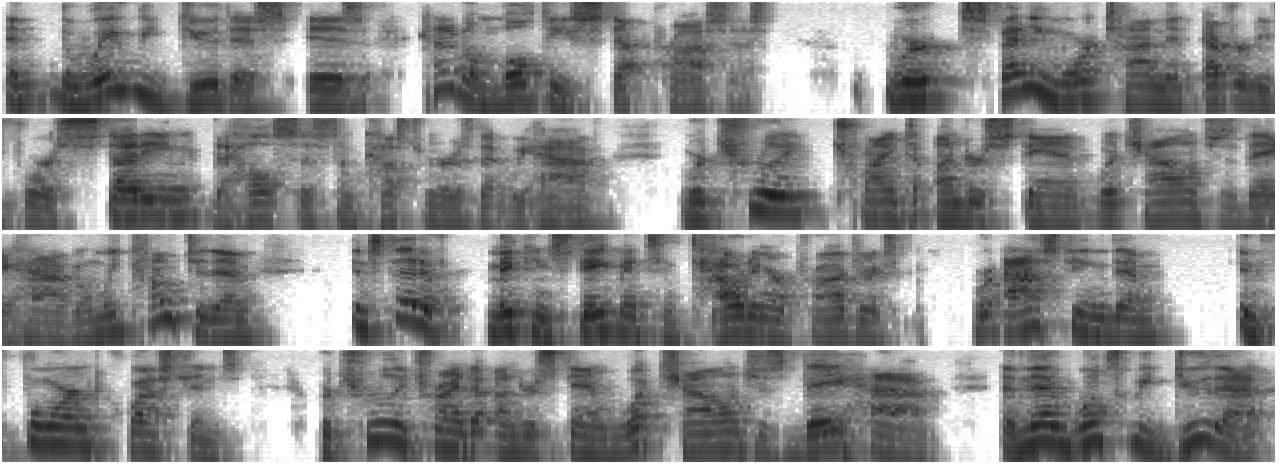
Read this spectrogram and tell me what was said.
And the way we do this is kind of a multi step process. We're spending more time than ever before studying the health system customers that we have. We're truly trying to understand what challenges they have. And we come to them instead of making statements and touting our projects, we're asking them informed questions. We're truly trying to understand what challenges they have. And then once we do that,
